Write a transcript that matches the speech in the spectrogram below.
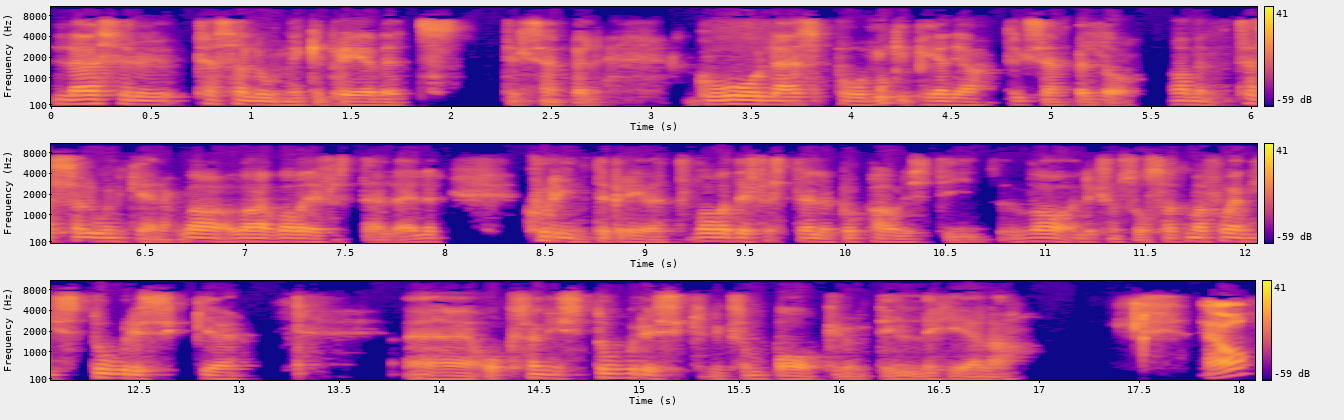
läser du Thessalonikerbrevet till exempel, gå och läs på Wikipedia till exempel då. Ja, men Thessaloniker, vad, vad, vad var det för ställe? Eller Korinthierbrevet, vad var det för ställe på Paulus tid? Vad, liksom så, så att man får en historisk, eh, också en historisk liksom, bakgrund till det hela. Ja,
